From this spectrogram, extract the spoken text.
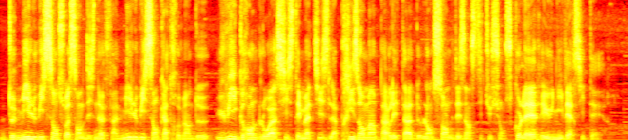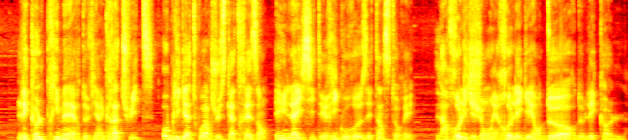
De 1879 à 1882, huit grandes lois systématisent la prise en main par l'État de l'ensemble des institutions scolaires et universitaires. L'école primaire devient gratuite, obligatoire jusqu'à 13 ans et une laïcité rigoureuse est instaurée. La religion est reléguée en dehors de l'école.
